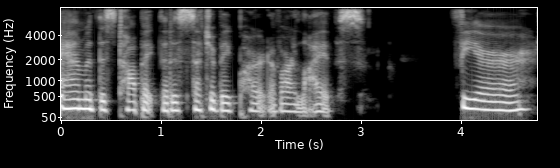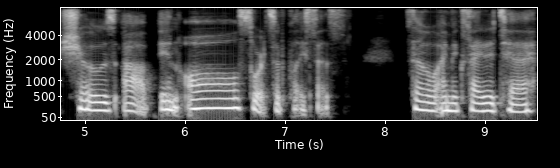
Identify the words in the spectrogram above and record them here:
And with this topic that is such a big part of our lives. Fear shows up in all sorts of places. So I'm excited to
